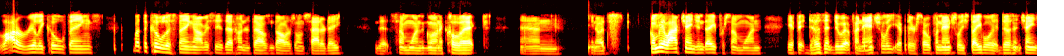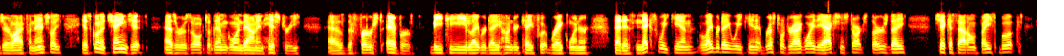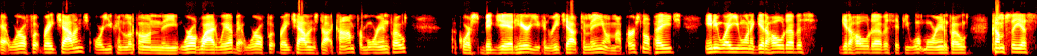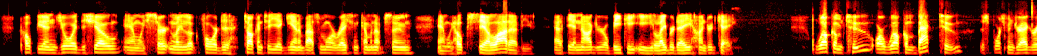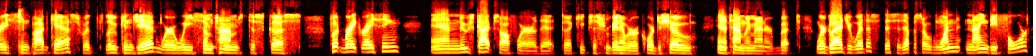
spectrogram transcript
a lot of really cool things. But the coolest thing, obviously, is that hundred thousand dollars on Saturday that someone's going to collect, and you know it's going to be a life changing day for someone. If it doesn't do it financially, if they're so financially stable it doesn't change their life financially, it's going to change it as a result of them going down in history as the first ever BTE Labor Day 100K foot brake winner. That is next weekend, Labor Day weekend at Bristol Dragway. The action starts Thursday. Check us out on Facebook at World Foot Brake Challenge, or you can look on the World Wide Web at worldfootbrakechallenge.com for more info. Of course, Big Jed here. You can reach out to me on my personal page. Any way you want to get a hold of us, get a hold of us. If you want more info, come see us. Hope you enjoyed the show, and we certainly look forward to talking to you again about some more racing coming up soon. And we hope to see a lot of you at the inaugural BTE Labor Day 100K. Welcome to, or welcome back to, the Sportsman Drag Racing Podcast with Luke and Jed, where we sometimes discuss foot brake racing and new Skype software that uh, keeps us from being able to record the show in a timely manner. But we're glad you're with us. This is episode 194,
